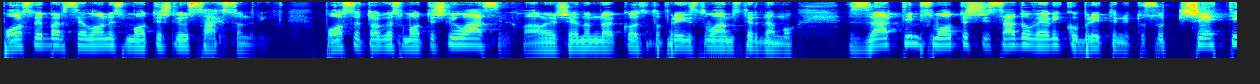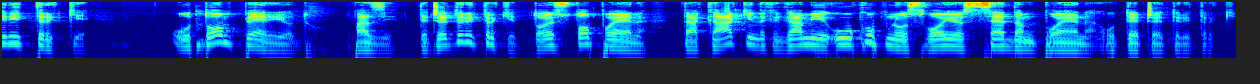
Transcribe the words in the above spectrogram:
Posle Barcelone smo otišli u Saxonring. Posle toga smo otišli u Asen. Hvala još jednom na kostoprinstvu u Amsterdamu. Zatim smo otišli sada u Veliku Britaniju. To su četiri trke. U tom periodu Pazi, te četiri trke, to je 100 poena. Takaki Nakagami je ukupno osvojio 7 poena u te četiri trke.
